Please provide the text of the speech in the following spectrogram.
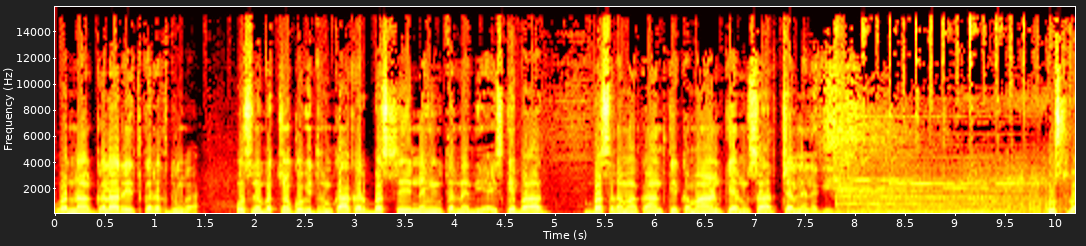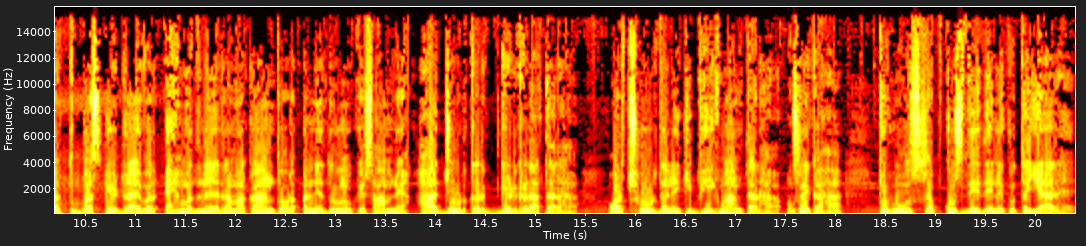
वरना गला रेत कर रख दूँगा। उसने बच्चों को भी धमकाकर बस से नहीं उतरने दिया। इसके बाद बस रमाकांत के कमांड के अनुसार चलने लगी। उस वक्त बस के ड्राइवर अहमद ने रमाकांत और अन्य दोनों के सामने हाथ जोड़कर गिड़गड़ाता रहा और छोड़ देने की भीख माँगता रहा। उसने कहा कि वो सब कुछ दे देने को तैयार है।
